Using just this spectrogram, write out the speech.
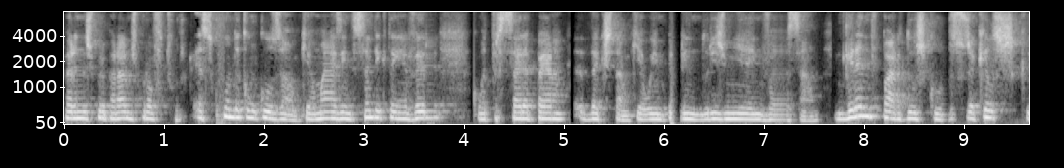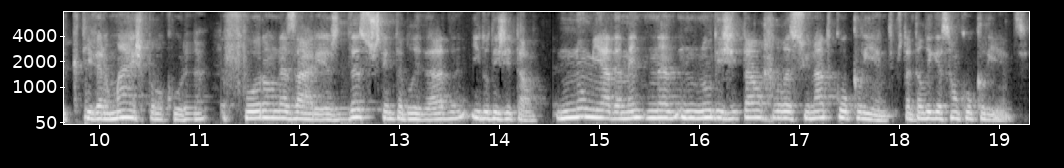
para nos prepararmos para o futuro. A segunda conclusão, que é o mais interessante e que tem a ver com a terceira perna da questão, que é o empreendedorismo e a inovação. Grande parte dos cursos, aqueles que, que tiveram mais procura, foram nas áreas da sustentabilidade e do digital, nomeadamente na, no digital relacionado com o cliente, portanto, a ligação com o cliente.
